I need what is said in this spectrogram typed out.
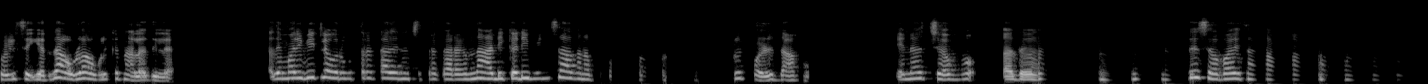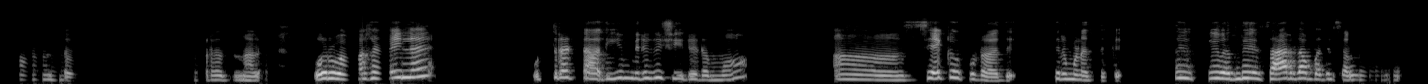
தொழில் செய்யறது அவ்வளவு அவங்களுக்கு நல்லது இல்ல அதே மாதிரி வீட்டுல ஒரு உத்திரட்டாதி நட்சத்திரக்காரங்க தான் அடிக்கடி மின்சாதன பொழுதாகும். ஏன்னா செவ்வ அது வந்து செவ்வாய் ஒரு வகையில உத்திரட்டாதியும் மிருகஷீரிடமோ ஆஹ் சேர்க்க கூடாது திருமணத்துக்கு. இதுக்கு வந்து சார் தான் பதில் சொல்லணும்.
